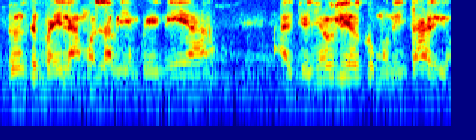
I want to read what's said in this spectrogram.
Entonces, pues ahí le damos la bienvenida al señor líder comunitario.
